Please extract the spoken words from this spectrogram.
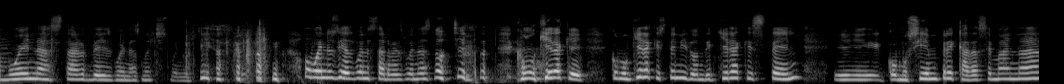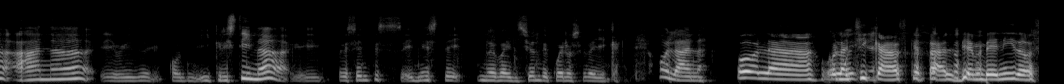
Hola, buenas tardes, buenas noches, buenos días. o buenos días, buenas tardes, buenas noches. Como quiera que, como quiera que estén y donde quiera que estén. Eh, como siempre, cada semana, Ana eh, y Cristina eh, presentes en esta nueva edición de Cuero, Seda y Encaje. Hola, Ana. Hola, hola chicas, ¿qué tal? Bienvenidos.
